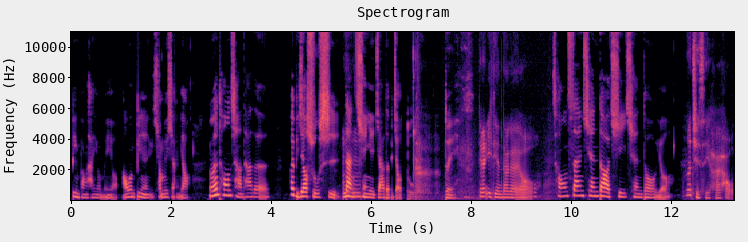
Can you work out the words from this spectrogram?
病房还有没有？”然后问病人想不想要。因为通常他的会比较舒适，但钱也加的比较多。嗯、对，现在一天大概要从三千到七千都有。那其实也还好。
